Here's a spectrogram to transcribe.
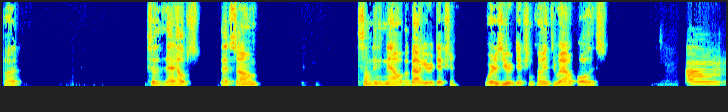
But so that helps. That's um something now about your addiction. Where does your addiction come in throughout all this? Um,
